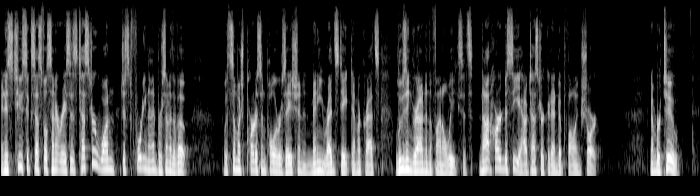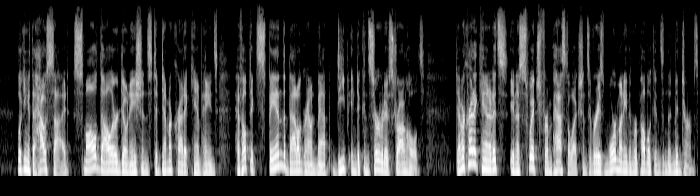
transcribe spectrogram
In his two successful Senate races, Tester won just 49% of the vote. With so much partisan polarization and many red state Democrats losing ground in the final weeks, it's not hard to see how Tester could end up falling short. Number two, looking at the House side, small dollar donations to Democratic campaigns have helped expand the battleground map deep into conservative strongholds. Democratic candidates in a switch from past elections have raised more money than Republicans in the midterms,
